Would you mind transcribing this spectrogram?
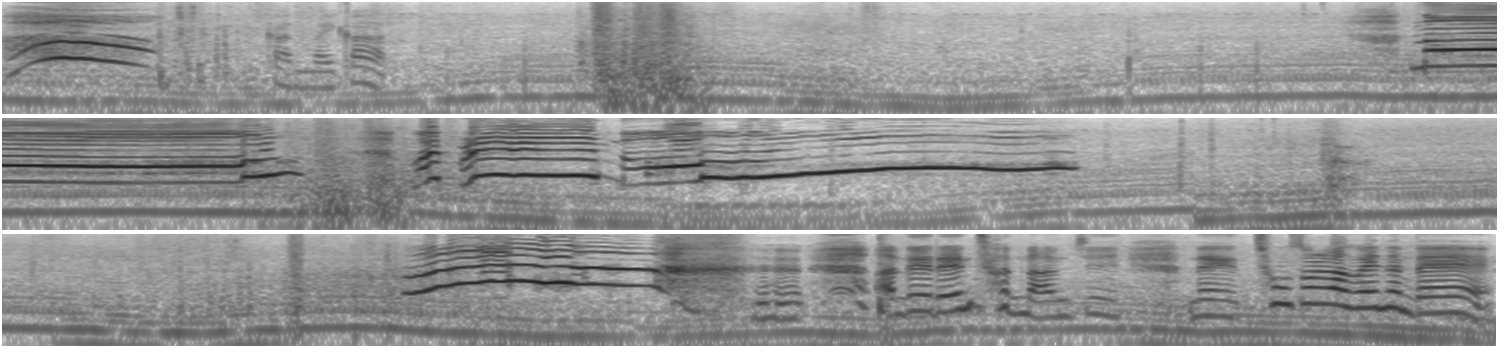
God, my God. 아! 아, 내 랜천 남지. 네, 총 쏠라고 했는데,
